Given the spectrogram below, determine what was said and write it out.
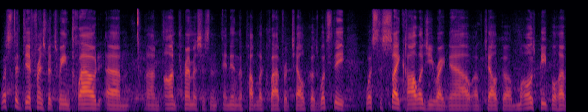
What's the difference between cloud um, on, on, premises and, and, in the public cloud for telcos? What's the, what's the psychology right now of telco? Most people have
